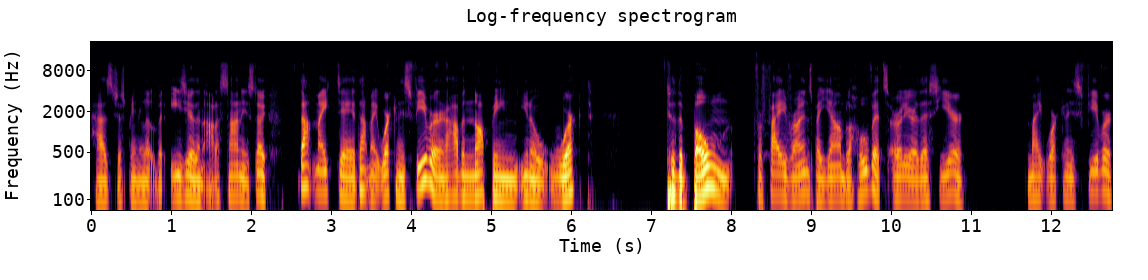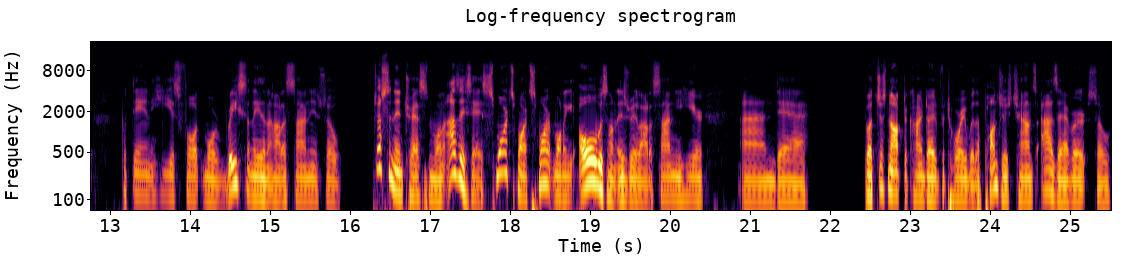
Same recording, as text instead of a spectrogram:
has just been a little bit easier than Adesanya's. Now that might uh, that might work in his favor, having not been you know worked to the bone for five rounds by Jan Blachowicz earlier this year might work in his favour. But then he has fought more recently than Adesanya, so just an interesting one. As I say, smart, smart, smart money always on Israel Adesanya here, and uh, but just not to count out Vettori with a puncher's chance as ever. So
